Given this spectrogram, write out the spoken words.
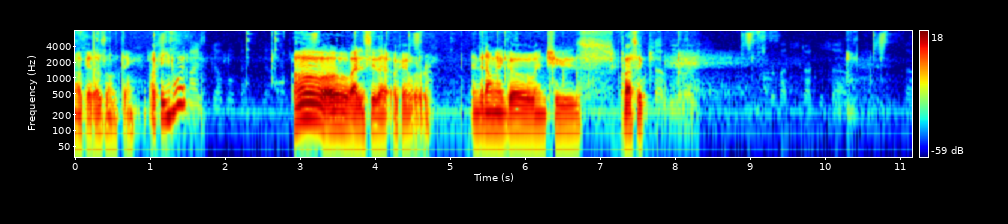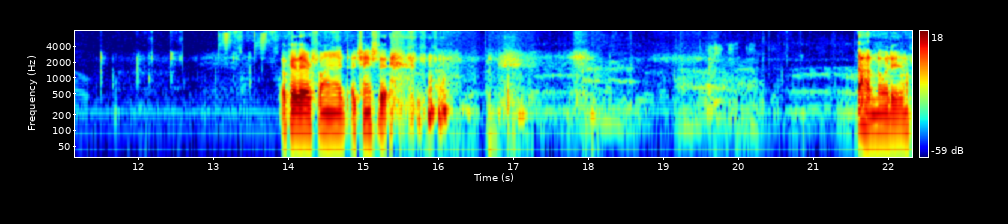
Okay, that's one thing. Okay, you know what? Oh, oh, I didn't see that. Okay, whatever. And then I'm gonna go and choose classic. Okay, there, fine. I, I changed it. I have no idea.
